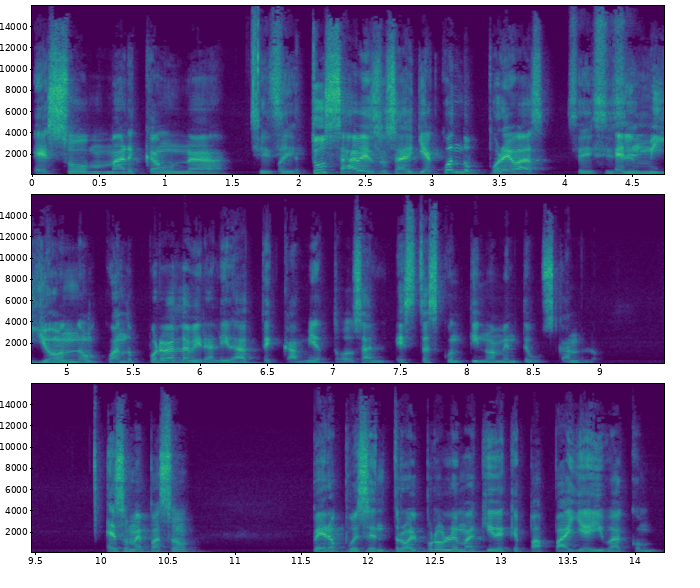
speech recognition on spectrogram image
eso marca una Sí, sí. Tú sabes, o sea, ya cuando pruebas el millón o cuando pruebas la viralidad, te cambia todo. O sea, estás continuamente buscándolo. Eso me pasó. Pero pues entró el problema aquí de que papá ya iba, con,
